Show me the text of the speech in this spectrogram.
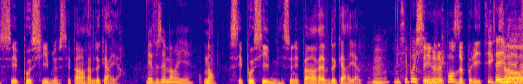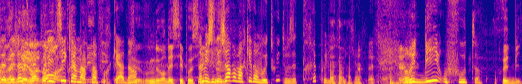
C'est possible, c'est pas un rêve de carrière. Mais vous aimeriez. Non, c'est possible, mais ce n'est pas un rêve de carrière. Hmm, Mais c'est C'est une possible. réponse de politique. Non, vous êtes déjà c'est très vraiment politique, hein, Martin politique. Fourcade. hein. Je- vous me demandez si c'est possible. Non mais j'ai je- déjà remarqué dans vos tweets, vous êtes très politique. Rugby ou foot? Rugby.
